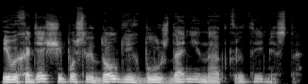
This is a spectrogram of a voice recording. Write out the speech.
и выходящий после долгих блужданий на открытое место.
